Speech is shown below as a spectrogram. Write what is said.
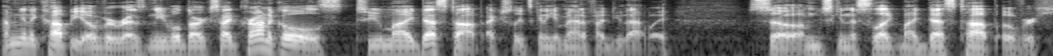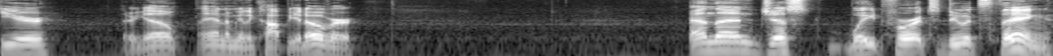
I'm going to copy over Resident Evil Darkside Chronicles to my desktop. Actually, it's going to get mad if I do that way. So I'm just going to select my desktop over here. There we go. And I'm going to copy it over. And then just wait for it to do its thing.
